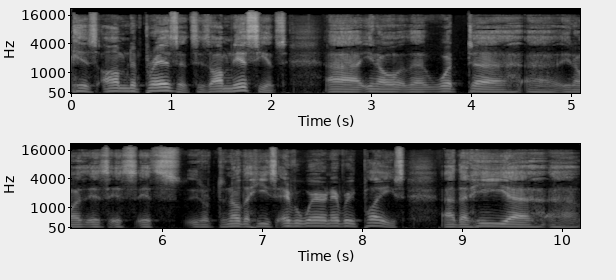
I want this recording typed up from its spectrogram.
his omnipresence, his omniscience, uh, you know, the, what, uh, uh, you know, it's, it's, it's, you know, to know that he's everywhere in every place, uh, that he uh, uh,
